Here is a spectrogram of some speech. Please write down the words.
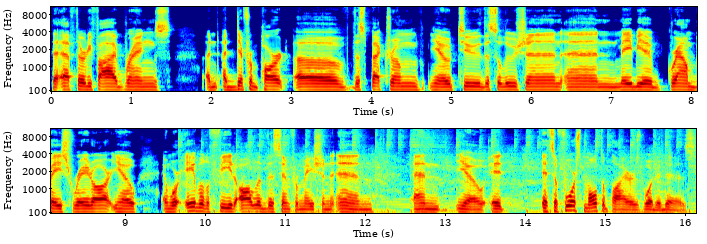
the F-35 brings a, a, different part of the spectrum, you know, to the solution and maybe a ground-based radar, you know, and we're able to feed all of this information in, and you know, it it's a force multiplier is what it is.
